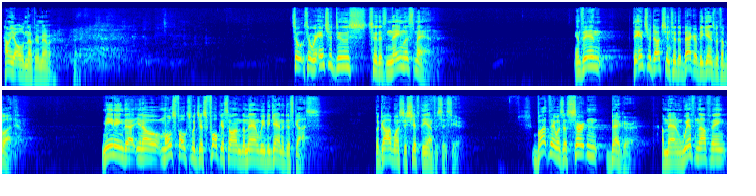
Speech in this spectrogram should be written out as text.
How many are old enough to remember? So, so we're introduced to this nameless man. And then the introduction to the beggar begins with a but. Meaning that, you know, most folks would just focus on the man we began to discuss. But God wants to shift the emphasis here. But there was a certain beggar, a man with nothing,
